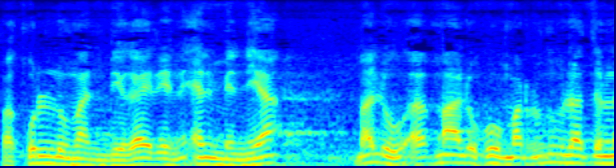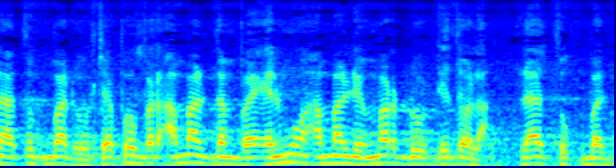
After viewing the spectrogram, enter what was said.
Wa kullu man bi ghairin ilmin ya malu amaluhu mardudatun la tuqbalu. Siapa beramal tanpa ilmu amal dia mardud ditolak. La tuqbalu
